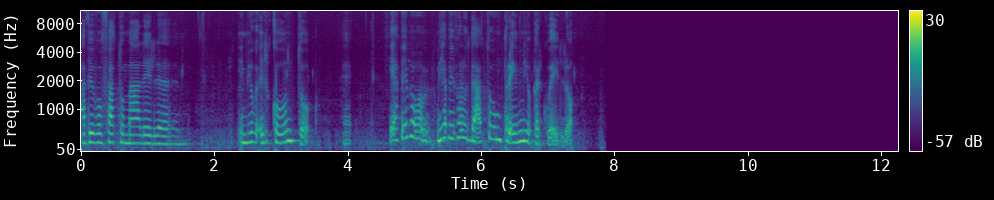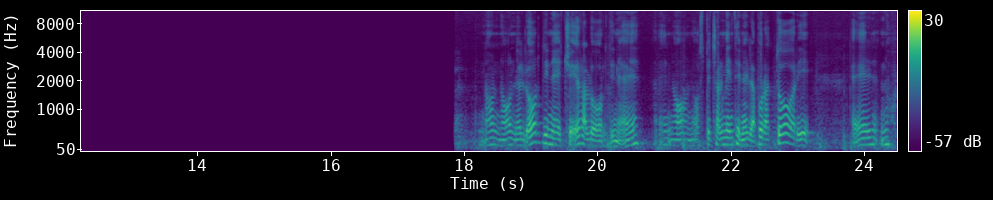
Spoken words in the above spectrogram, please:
avevo fatto male il, il, mio, il conto eh, e avevo, mi avevano dato un premio per quello. No, no, nell'ordine c'era l'ordine, eh? eh? no, no, specialmente nei laboratori, eh, no,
